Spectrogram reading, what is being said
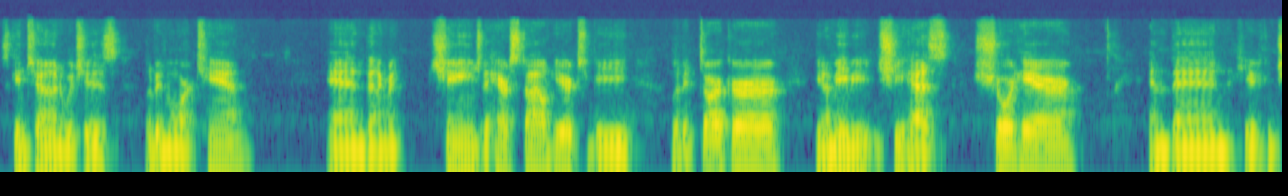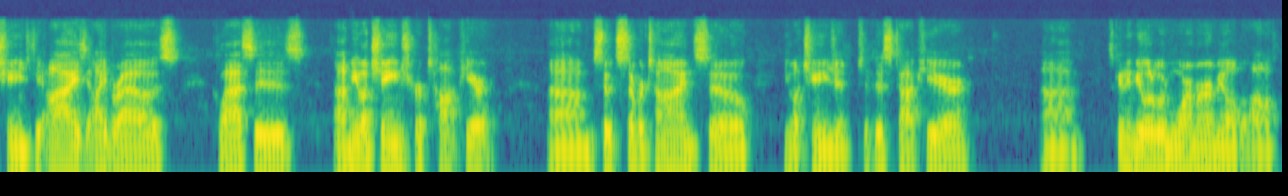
skin tone, which is a little bit more tan. And then I'm to change the hairstyle here to be a little bit darker. You know, maybe she has short hair. And then here you can change the eyes, eyebrows, glasses. Um, maybe I'll change her top here. Um, so it's summertime, so maybe I'll change it to this top here. Um, it's gonna be a little bit warmer. Maybe I'll, I'll,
